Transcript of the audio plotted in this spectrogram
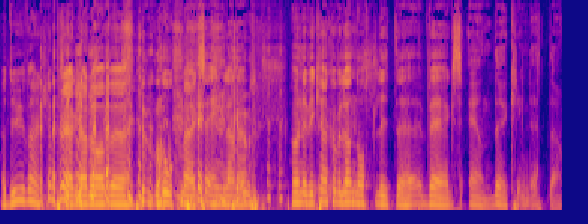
Ja, du är ju verkligen präglad av eh, bokmärksänglarna. Hörrni, vi kanske vill ha nått lite vägs ände kring detta.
